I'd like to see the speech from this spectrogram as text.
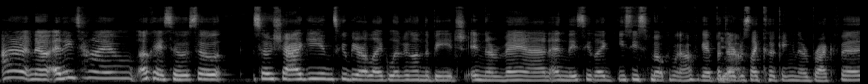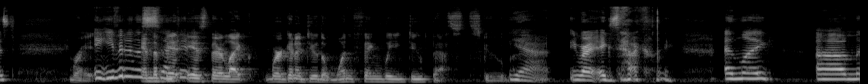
I don't know. Anytime okay, so so so Shaggy and Scooby are like living on the beach in their van, and they see like you see smoke coming off of it, but they're just like cooking their breakfast. right. Even in the and the second, bit is they're like, we're gonna do the one thing we do best, Scoob. yeah, right, exactly, and like um.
